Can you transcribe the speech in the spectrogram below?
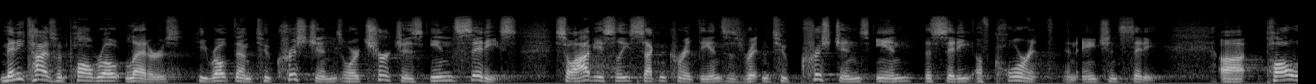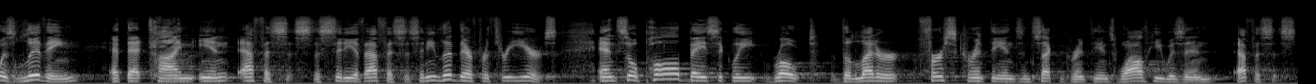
Many times when Paul wrote letters, he wrote them to Christians or churches in cities. So obviously, Second Corinthians is written to Christians in the city of Corinth, an ancient city. Uh, Paul was living at that time in Ephesus, the city of Ephesus, and he lived there for three years. And so Paul basically wrote the letter 1 Corinthians and 2 Corinthians while he was in Ephesus.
